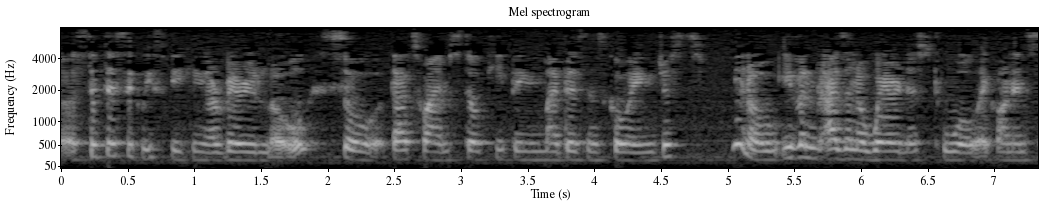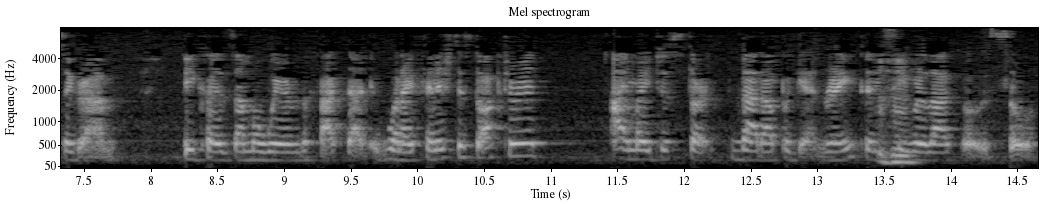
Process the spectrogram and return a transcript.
uh, statistically speaking, are very low. So that's why I'm still keeping my business going, just, you know, even as an awareness tool, like on Instagram, because I'm aware of the fact that when I finish this doctorate, I might just start that up again, right? And see Mhm. where that goes. So,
